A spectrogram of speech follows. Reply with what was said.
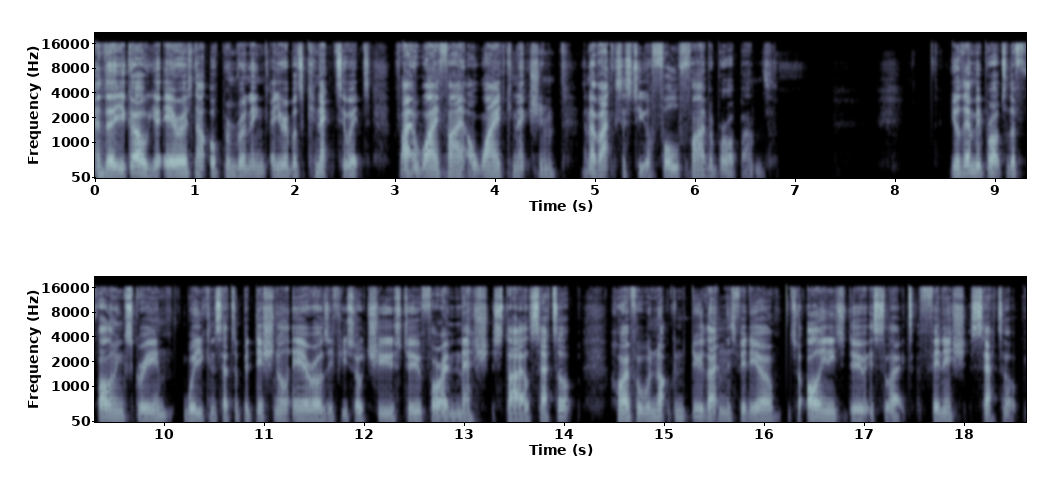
And there you go, your Eero is now up and running and you're able to connect to it via Wi-Fi or wired connection and have access to your full fibre broadband. You'll then be brought to the following screen where you can set up additional Eeros if you so choose to for a mesh style setup. However, we're not going to do that in this video, so all you need to do is select Finish Setup.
